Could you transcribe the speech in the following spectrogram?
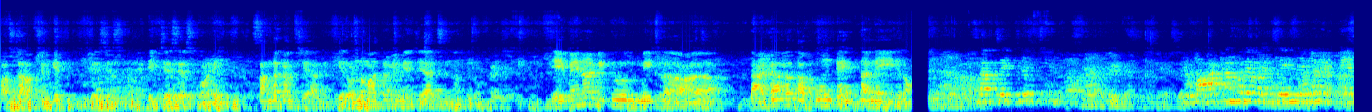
ఫస్ట్ ఆప్షన్కి చేసేసుకోండి టిక్ చేసేసుకోండి. సంతకం చేయాలి. ఈ రెండు మాత్రమే మీరు చేయాల్సింది అందులో. ఏమైనా మీకు మీకు ఆ, డేటాలో తప్పు ఉంటే దాన్ని సార్ చెక్ పార్ట్ నెంబర్ ఎవరు చేంజ్ చేయాలి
